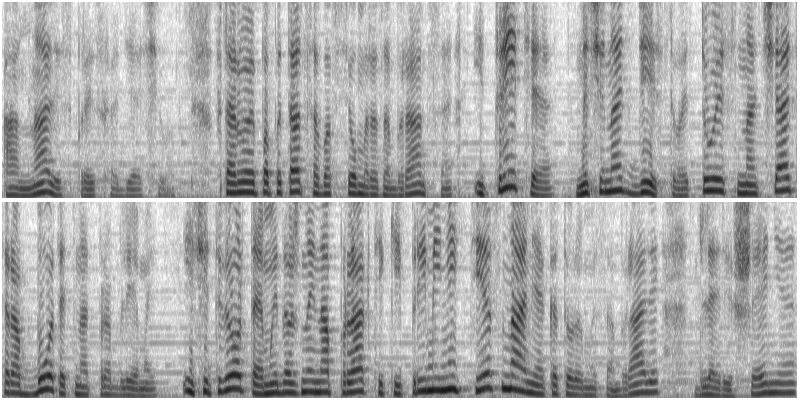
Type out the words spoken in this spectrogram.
анализ происходящего. Второе – попытаться во всем разобраться. И третье – начинать действовать, то есть начать работать над проблемой – и четвертое, мы должны на практике применить те знания, которые мы собрали для решения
